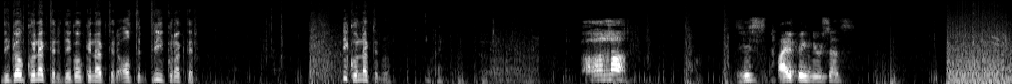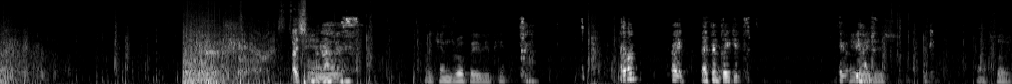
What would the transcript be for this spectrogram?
They go connector, they go connector. All th- three connector. Three connector, bro. Okay. Ah! This hyping nuisance. Nice one. Nice. I can drop AVP. Huh? I, I can take it. Here, Here behind. it is. Oh, sorry.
